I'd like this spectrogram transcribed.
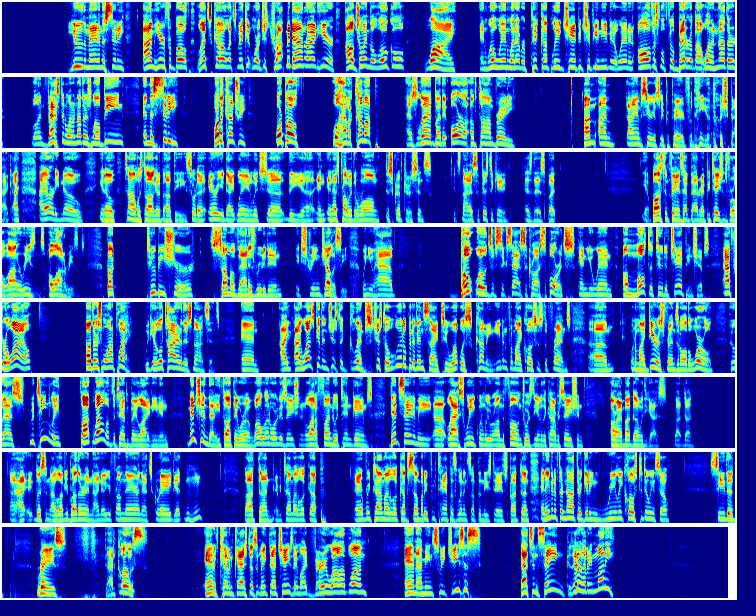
you, the man in the city. I'm here for both. Let's go. Let's make it work. Just drop me down right here. I'll join the local Y and we'll win whatever pickup league championship you need me to win. And all of us will feel better about one another. We'll invest in one another's well being. And the city or the country or both will have a come up as led by the aura of Tom Brady. I'm I'm I am seriously prepared for the pushback. I I already know. You know, Tom was talking about the sort of erudite way in which uh, the uh, and and that's probably the wrong descriptor since it's not as sophisticated as this. But yeah, Boston fans have bad reputations for a lot of reasons, a lot of reasons. But to be sure, some of that is rooted in extreme jealousy. When you have boatloads of success across sports and you win a multitude of championships, after a while, others want to play. We get a little tired of this nonsense. And I, I was given just a glimpse, just a little bit of insight to what was coming, even from my closest of friends, um, one of my dearest friends in all the world, who has routinely thought well of the Tampa Bay Lightning and mentioned that he thought they were a well run organization and a lot of fun to attend games. Did say to me uh, last week when we were on the phone towards the end of the conversation, All right, I'm about done with you guys. About done. I, I listen. I love you, brother, and I know you're from there, and that's great. It, mm-hmm. About done. Every time I look up, every time I look up, somebody from Tampa's winning something these days. About done. And even if they're not, they're getting really close to doing so. See the Rays that close. And if Kevin Cash doesn't make that change, they might very well have won. And I mean, sweet Jesus, that's insane because they don't have any money.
